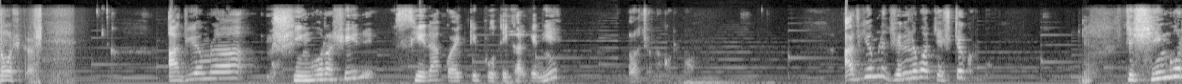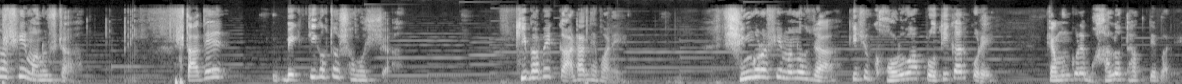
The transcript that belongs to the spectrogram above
নমস্কার। আজকে আমরা সিংহ রাশির সেরা কয়েকটি প্রতিকারকে নিয়ে আলোচনা করব। আজকে আমরা জেনে নেওয়ার চেষ্টা করব যে সিংহ রাশির মানুষরা তাদের ব্যক্তিগত সমস্যা কীভাবে কাটাতে পারে? সিংহ রাশির মানুষরা কিছু ঘরোয়া প্রতিকার করে কেমন করে ভালো থাকতে পারে?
